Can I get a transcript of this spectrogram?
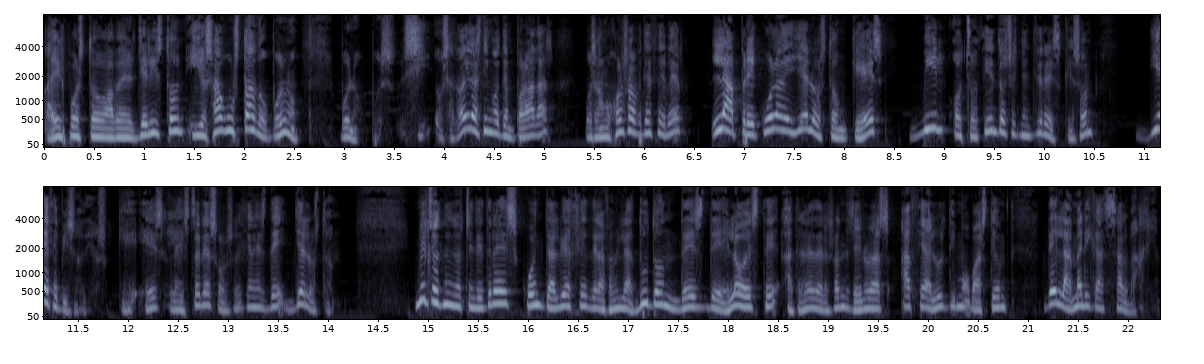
habéis puesto a ver Yellowstone y os ha gustado. Bueno, bueno, pues si os acabáis las cinco temporadas, pues a lo mejor os apetece ver la precuela de Yellowstone, que es 1883, que son 10 episodios, que es la historia sobre los orígenes de Yellowstone. 1883 cuenta el viaje de la familia Dutton desde el oeste a través de las grandes llanuras hacia el último bastión de la América salvaje.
